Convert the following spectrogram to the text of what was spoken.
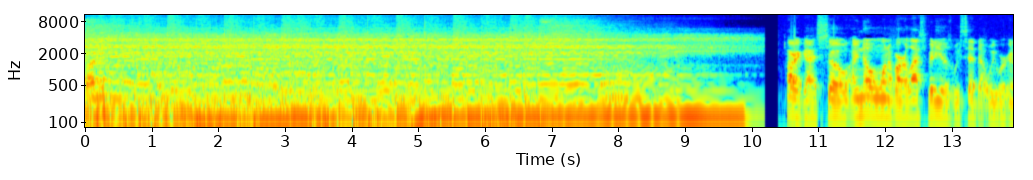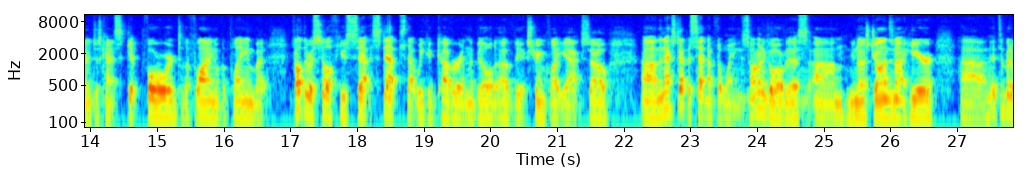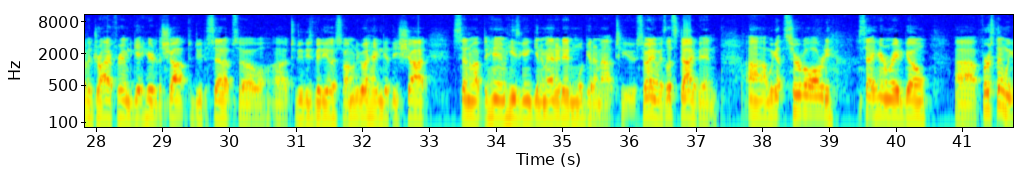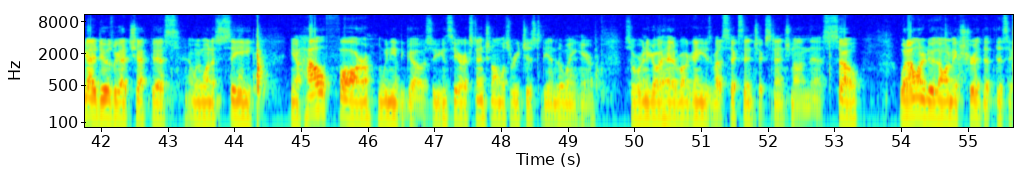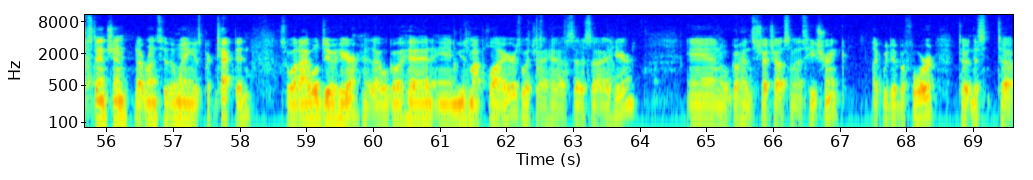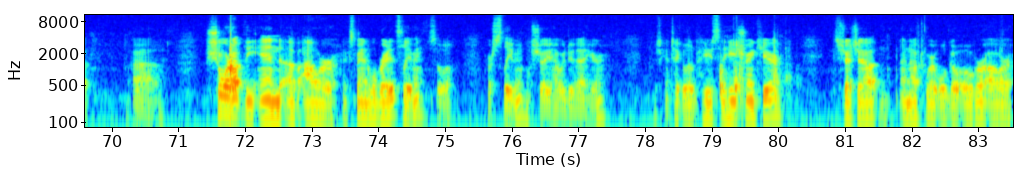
funny. Alright guys, so I know in one of our last videos we said that we were going to just kind of skip forward to the flying of the plane, but felt there was still a few steps that we could cover in the build of the Extreme Flight Yak. So uh, the next step is setting up the wings. So I'm going to go over this. Um, you notice John's not here. Uh, it's a bit of a drive for him to get here to the shop to do the setup, so uh, to do these videos. So I'm going to go ahead and get these shot, send them up to him. He's going to get them edited and we'll get them out to you. So anyways, let's dive in. Uh, we got the servo already set here and ready to go. Uh, first thing we got to do is we got to check this and we want to see you know how far we need to go so you can see our extension almost reaches to the end of the wing here so we're going to go ahead we're going to use about a six inch extension on this so what I want to do is I want to make sure that this extension that runs through the wing is protected so what I will do here is I will go ahead and use my pliers which I have set aside here and we'll go ahead and stretch out some of this heat shrink like we did before to this to uh, shore up the end of our expandable braided sleeving. So, or sleeving, we'll show you how we do that here. Just going to take a little piece of the heat shrink here, stretch out enough to where it will go over our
